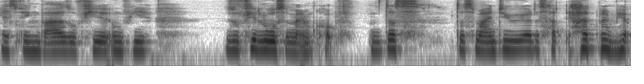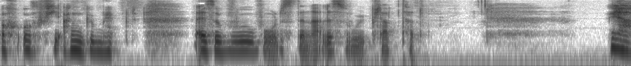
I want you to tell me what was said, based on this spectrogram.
Deswegen war so viel irgendwie so viel los in meinem Kopf. Und das, das meinte Julia, das hat, hat man mir auch irgendwie angemerkt. Also wo, wo das dann alles so geklappt hat. Ja,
